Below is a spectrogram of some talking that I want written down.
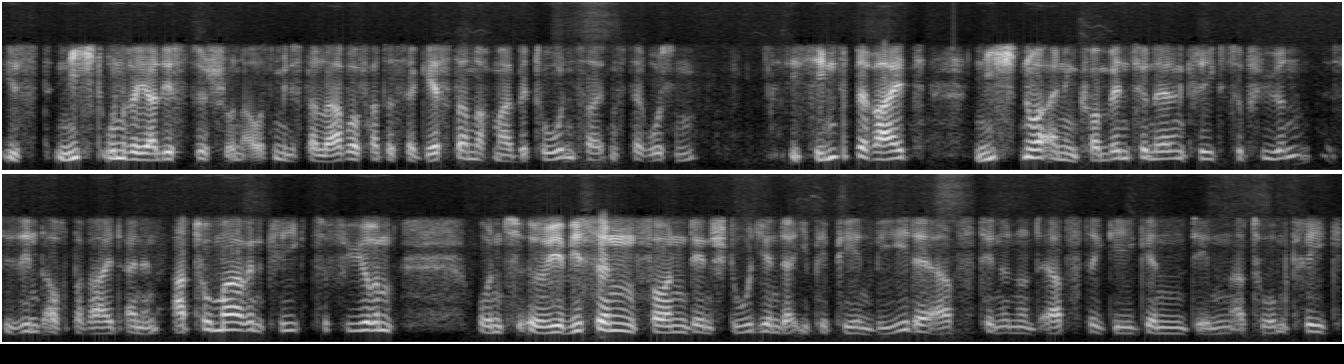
ist nicht unrealistisch und Außenminister Lavrov hat das ja gestern nochmal betont seitens der Russen. Sie sind bereit, nicht nur einen konventionellen Krieg zu führen, sie sind auch bereit, einen atomaren Krieg zu führen. Und äh, wir wissen von den Studien der IPPNW, der Ärztinnen und Ärzte gegen den Atomkrieg,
